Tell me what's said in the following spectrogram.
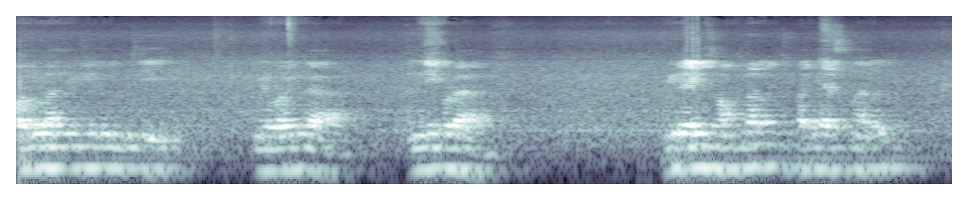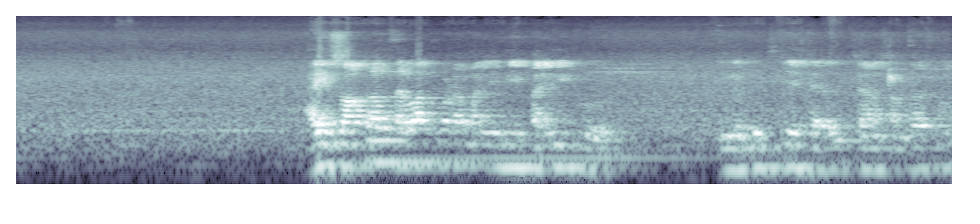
పనులన్నిటి గురించి వివరంగా అన్నీ కూడా మీరు ఐదు సంవత్సరాల నుంచి పనిచేస్తున్నారు. ఐదు సంవత్సరాల తర్వాత కూడా మళ్ళీ మీ పని మీకు మీరు గుర్తు చేశారు. చాలా సంతోషం.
